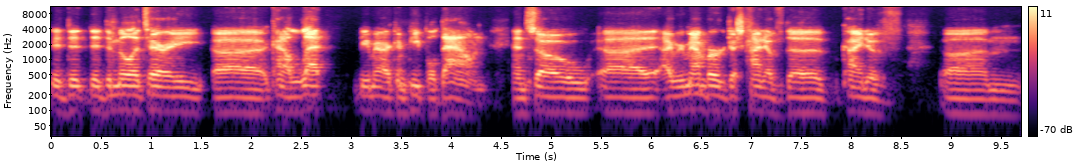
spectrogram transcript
did, did, did the military uh, kind of let the American people down. And so uh, I remember just kind of the kind of um,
